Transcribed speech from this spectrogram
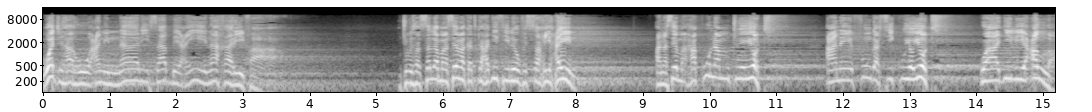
وجهه عن النار سبعين خريفا. Mtume صلى الله عليه وسلم anasema katika hadithi iliyo fi sahihain anasema hakuna mtu yeyote anayefunga siku yoyote kwa ajili ya Allah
